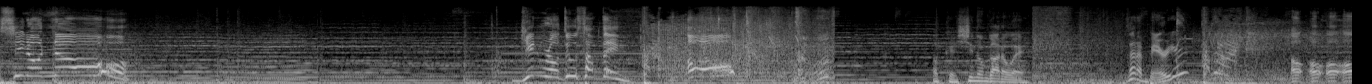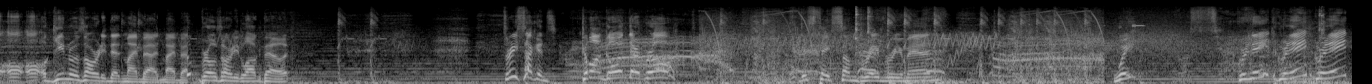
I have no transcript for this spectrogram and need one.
Shino, no! Ginro, do something! Oh! Okay, Shinon got away. Is that a barrier? Oh, oh, oh, oh, oh, Ginro's already dead. My bad, my bad. Bro's already logged out. Three seconds. Come on, go in there, bro. This takes some bravery, man. Wait. Grenade, grenade, grenade.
